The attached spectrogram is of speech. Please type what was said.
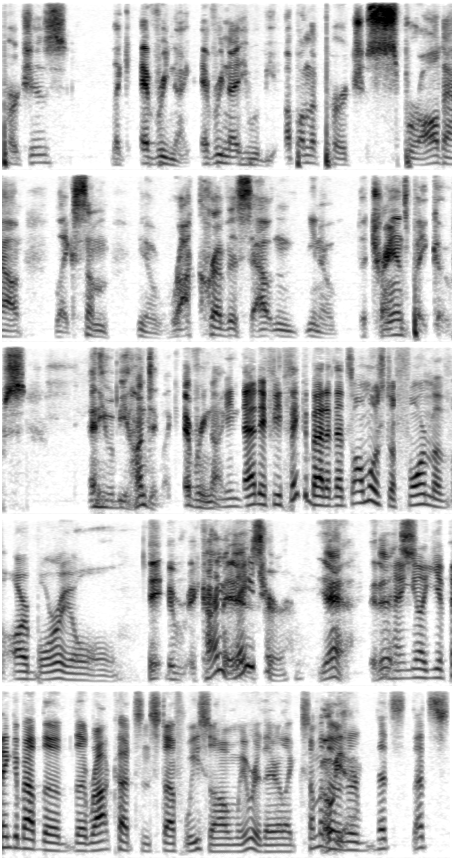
perches like every night. Every night he would be up on the perch, sprawled out like some, you know, rock crevice out in, you know, the Trans Pecos. And he would be hunting like every night. I mean, that if you think about it, that's almost a form of arboreal It, it, it kind of is. nature. Yeah, it is. Like you think about the the rock cuts and stuff we saw when we were there. Like some of Oh, those yeah. are that's that's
